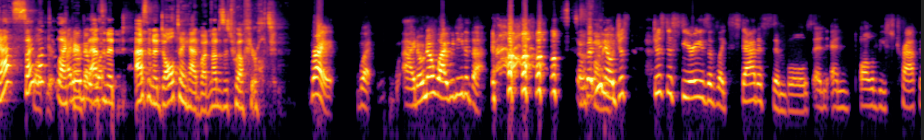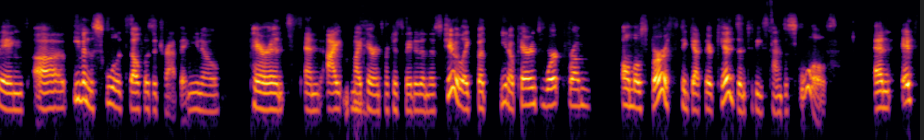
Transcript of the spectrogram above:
Yes, I Well, love you're- I BlackBerry, but as what- an as an adult, I had one, not as a twelve year old. Right. what I don't know why we needed that. so but funny. you know, just just a series of like status symbols and and all of these trappings of even the school itself was a trapping, you know, parents and I my mm-hmm. parents participated in this too. Like, but you know, parents work from almost birth to get their kids into these kinds of schools. And it's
